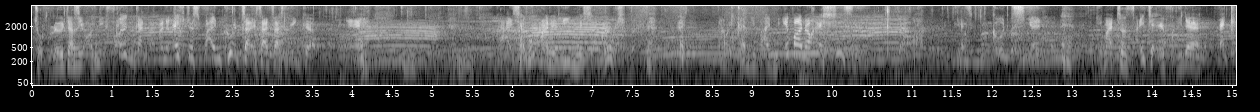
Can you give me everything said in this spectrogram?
So blöd, dass ich euch nicht folgen kann, weil mein rechtes Bein kürzer ist als das linke. Ja, ist ja gut, meine Lieben, ist ja gut. Aber ich kann die beiden immer noch erschießen. So, Jetzt gut zielen. Geh mal zur Seite, Elfriede. Weg.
